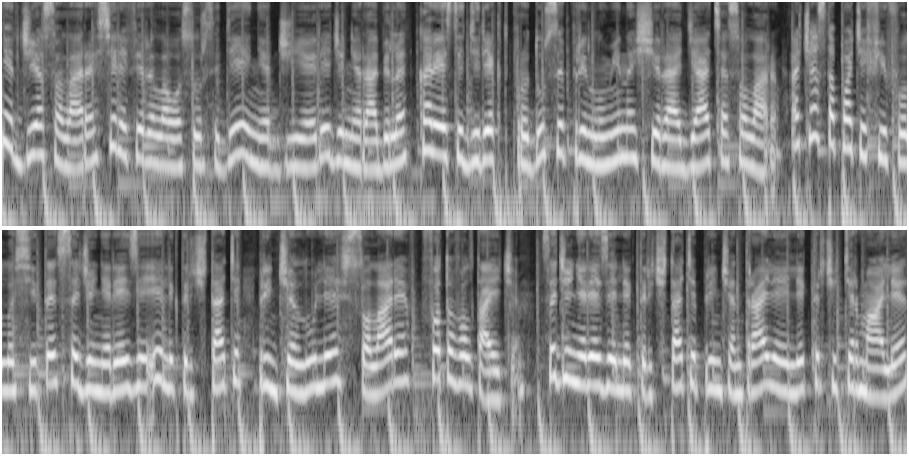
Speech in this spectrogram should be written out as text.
Energia solară se referă la o sursă de energie regenerabilă care este direct produsă prin lumină și radiația solară. Aceasta poate fi folosită să genereze electricitate prin celule solare fotovoltaice, să genereze electricitate prin centrale electrice termale,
